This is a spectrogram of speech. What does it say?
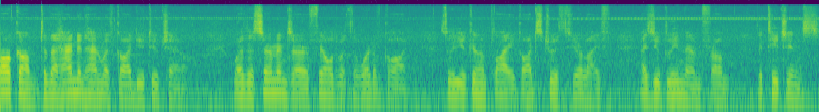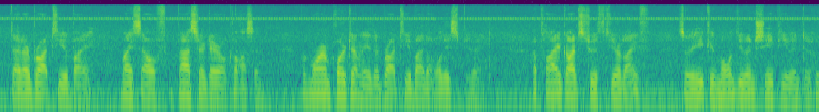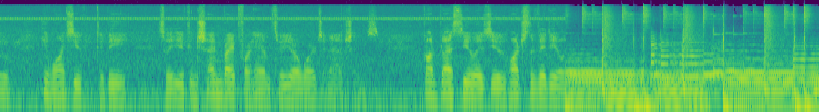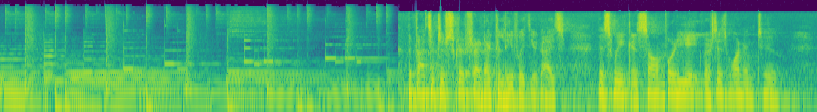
Welcome to the Hand in Hand with God YouTube channel, where the sermons are filled with the Word of God so you can apply God's truth to your life as you glean them from the teachings that are brought to you by myself, Pastor Daryl Clausen. But more importantly, they're brought to you by the Holy Spirit. Apply God's truth to your life so that He can mold you and shape you into who He wants you to be so that you can shine bright for Him through your words and actions. God bless you as you watch the video. The passage of scripture I'd like to leave with you guys this week is Psalm 48, verses 1 and 2.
